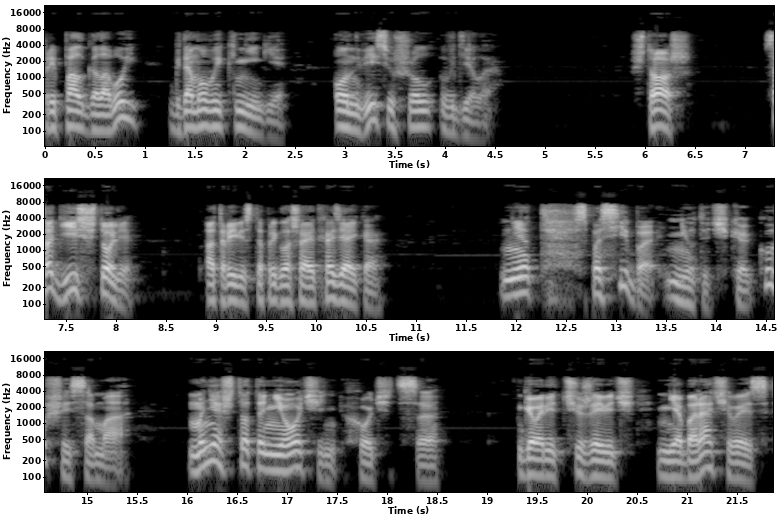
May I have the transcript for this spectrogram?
припал головой к домовой книге. Он весь ушел в дело. «Что ж, садись, что ли?» — отрывисто приглашает хозяйка. «Нет, спасибо, Нюточка, кушай сама. Мне что-то не очень хочется», — говорит Чужевич, не оборачиваясь,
